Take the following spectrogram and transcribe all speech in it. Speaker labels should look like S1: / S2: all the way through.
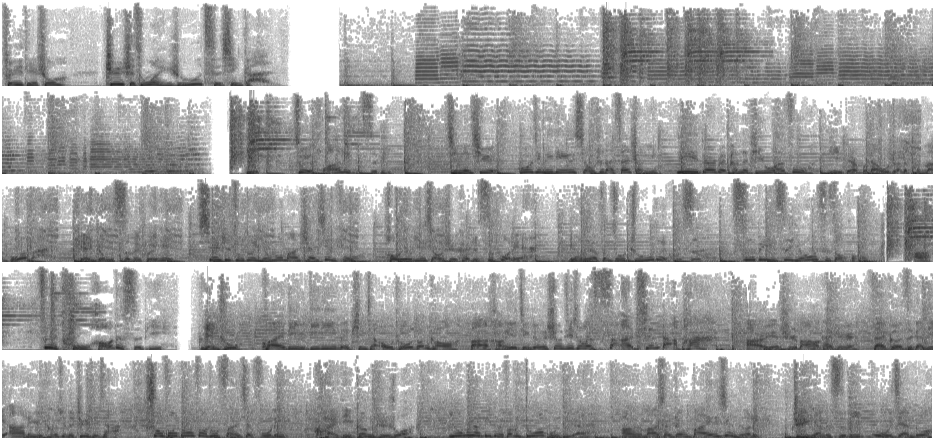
S1: 飞碟说：“知识从未如此性感。”一最华丽的撕逼。今年七月，郭敬明电影《小时代三》上映，一边被喷得体无完肤，一边不耽误赚得盆满钵满。片中四位闺蜜，先是组队游罗马晒幸福，后又因小事开始撕破脸，两两分组逐队互撕，撕逼一撕由此走红。二最土豪的撕逼。年初，快递与滴滴为拼抢 O2O 端口，把行业竞争升级成了撒钱大趴。二月十八号开始，在各自干爹阿里与腾讯的支持下，双方都放出返现福利。快递更直说，永远比对方多补一元，二马相争，百姓得利。这样的撕逼不嫌多，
